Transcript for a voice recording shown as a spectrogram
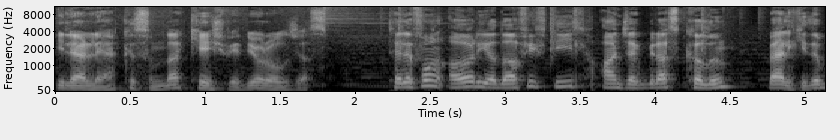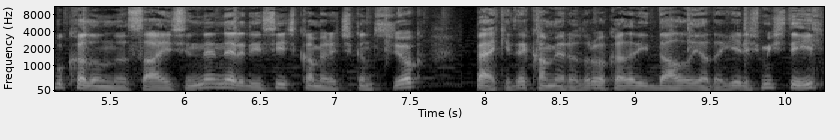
ilerleyen kısımda keşfediyor olacağız. Telefon ağır ya da hafif değil ancak biraz kalın. Belki de bu kalınlığı sayesinde neredeyse hiç kamera çıkıntısı yok. Belki de kameraları o kadar iddialı ya da gelişmiş değil.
